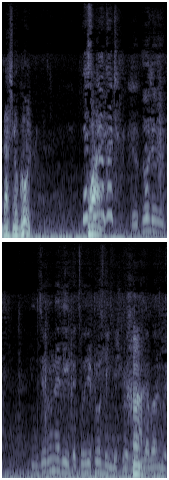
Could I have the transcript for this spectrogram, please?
That's no good. That's no good. जरूरी का चोरी told English word हाँ। जबान बोल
